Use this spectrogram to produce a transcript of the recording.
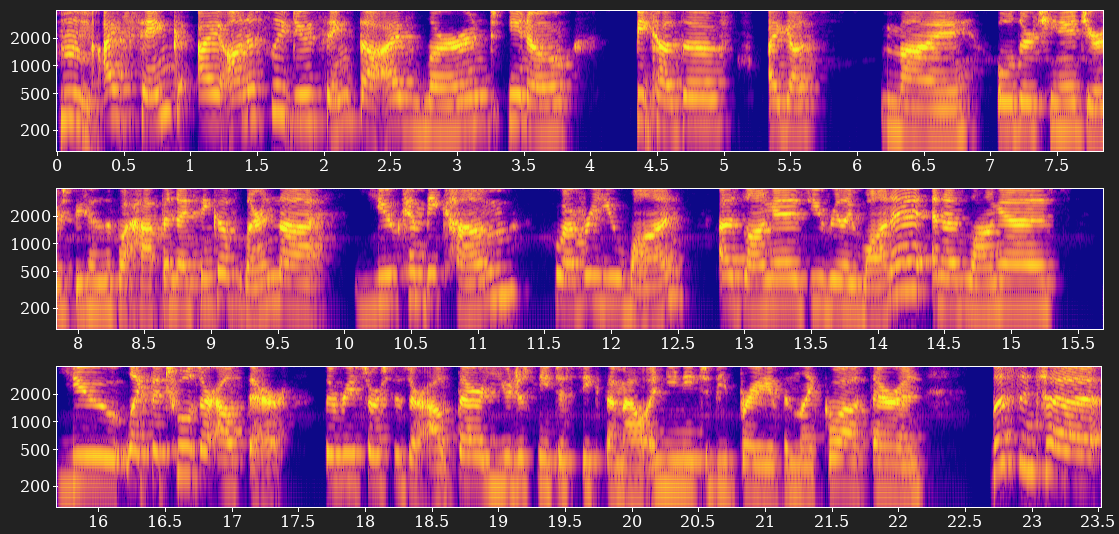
hmm i think i honestly do think that i've learned you know because of i guess my older teenage years because of what happened, I think I've learned that you can become whoever you want as long as you really want it and as long as you like the tools are out there. The resources are out there. You just need to seek them out and you need to be brave and like go out there and listen to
